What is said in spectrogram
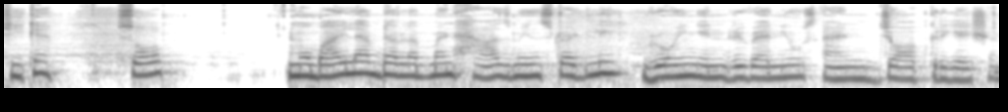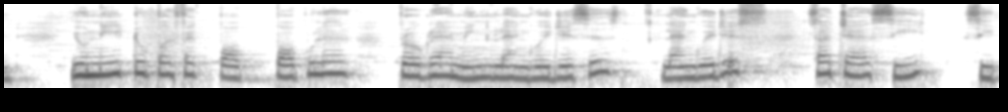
ਠੀਕ ਹੈ? ਸੋ Mobile app development has been steadily growing in revenues and job creation. You need to perfect pop- popular programming languages, languages such as C, C++,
